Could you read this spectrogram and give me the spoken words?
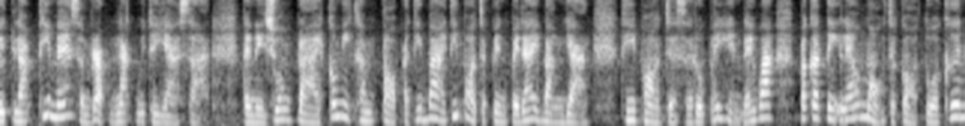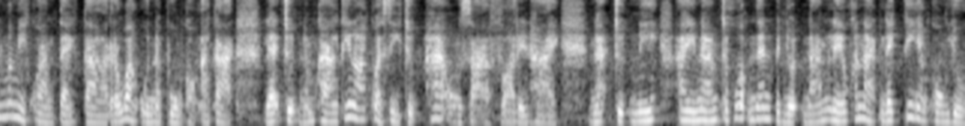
ลึกลับที่แม้สำหรับนักวิทยาศาสตร์ แต่ในช่วงปลายก็มีคำตอบอธิบายที่พอจะเป็นไปได้บางอย่าง ที่พอจะสรุปให้เห็นได้ว่าปกติแล้วหมอกจะก่อตัวขึ้นเมื่อมีความแตกต่างระหว่างอุณหภูมิของอากาศ และจุดน้ำค้างที่น้อยกว่า 4.5 องศาฟาเรนไฮต์ณจุดนี้ไอ้น้ำจะควบแน่นเป็นหยดน้ำเหลวขนาดเล็กที่ยังคงอยู่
